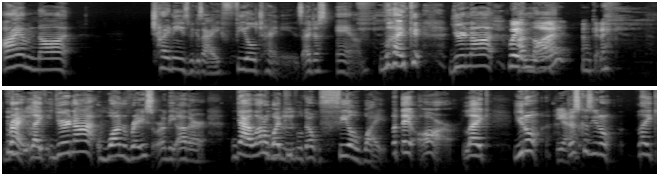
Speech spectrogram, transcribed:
I am not Chinese because I feel Chinese. I just am. Like, you're not. Wait, I'm what? Not, I'm kidding. Right. Like you're not one race or the other. Yeah, a lot of white Mhm. people don't feel white, but they are. Like you don't Yeah. just because you don't like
